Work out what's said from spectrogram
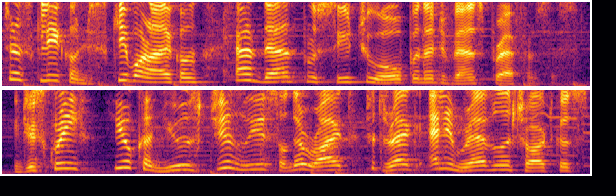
just click on this keyboard icon and then proceed to open advanced preferences. In this screen, you can use this list on the right to drag any relevant shortcuts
